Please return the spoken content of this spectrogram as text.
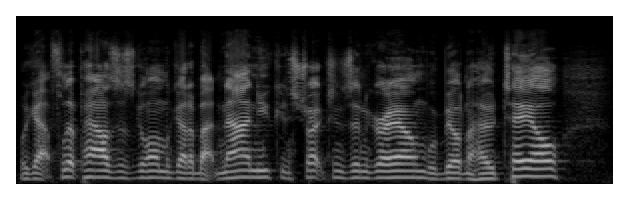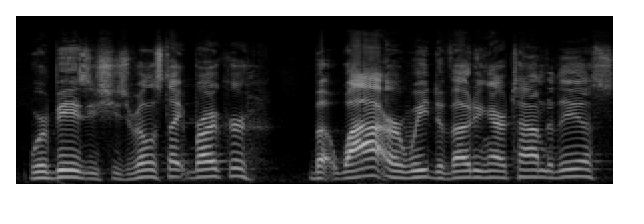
We got flip houses going. We got about nine new constructions in the ground. We're building a hotel. We're busy. She's a real estate broker. But why are we devoting our time to this?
